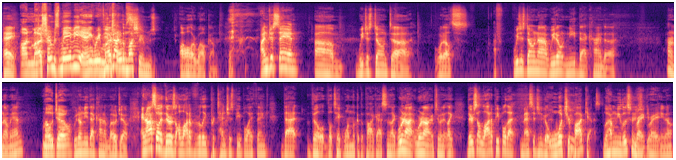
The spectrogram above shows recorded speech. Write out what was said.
hey. on mushrooms, maybe angry If you've mushrooms. got the mushrooms, all are welcome. I'm just saying, um, we just don't. Uh, what else? I f- We just don't. Uh, we don't need that kind of. I don't know, man. Mojo. We don't need that kind of mojo. And also, there's a lot of really pretentious people. I think that they'll they'll take one look at the podcast and like we're not we're not doing it. Like there's a lot of people that message and go, well, what's your hmm. podcast? How many listeners Right, you get? right. You know,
